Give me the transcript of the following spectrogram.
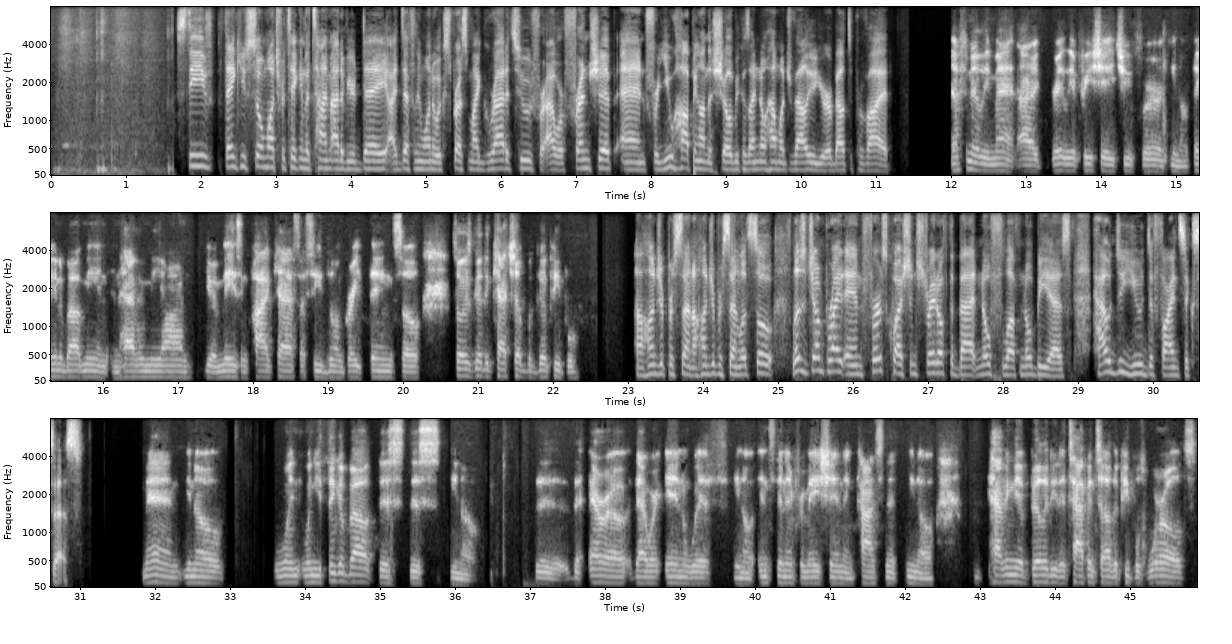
Steve, thank you so much for taking the time out of your day. I definitely want to express my gratitude for our friendship and for you hopping on the show because I know how much value you're about to provide. Definitely, Matt. I greatly appreciate you for you know thinking about me and, and having me on your amazing podcast. I see you doing great things, so it's always good to catch up with good people. A hundred percent, a hundred percent. Let's so let's jump right in. First question, straight off the bat, no fluff, no BS. How do you define success? Man, you know, when when you think about this this you know the the era that we're in with you know instant information and constant you know having the ability to tap into other people's worlds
